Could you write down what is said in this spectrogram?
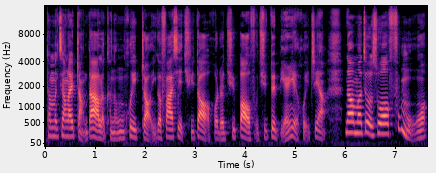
他们将来长大了可能会找一个发泄渠道，或者去报复，去对别人也会这样。那么就是说，父母，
